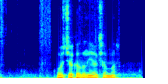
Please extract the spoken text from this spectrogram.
Hoşça kalın, iyi akşamlar.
